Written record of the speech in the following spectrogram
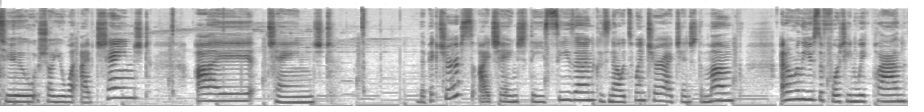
to show you what I've changed. I changed the pictures. I changed the season because now it's winter. I changed the month. I don't really use the 14 week plan,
